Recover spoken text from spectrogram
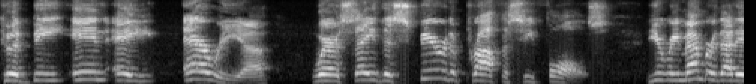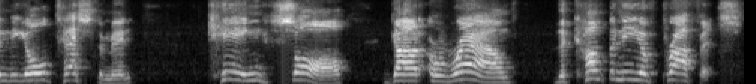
could be in a area where say the spirit of prophecy falls. You remember that in the Old Testament King Saul got around the company of prophets.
